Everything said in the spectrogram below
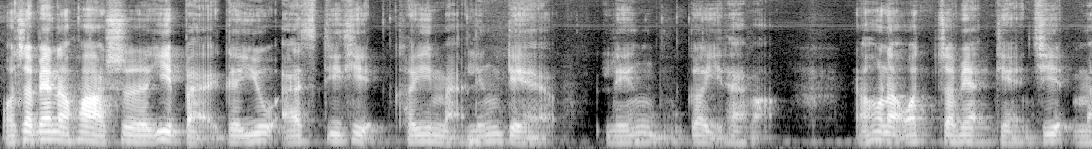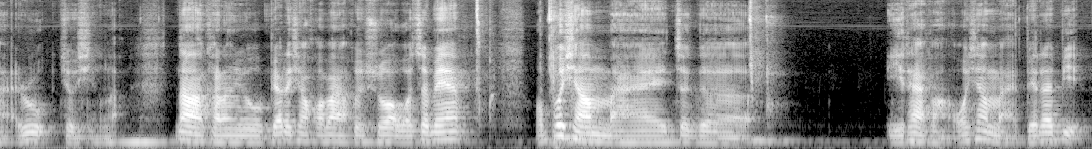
我这边的话是一百个 USDT 可以买零点零五个以太坊，然后呢我这边点击买入就行了。那可能有别的小伙伴会说，我这边我不想买这个。以太坊，我想买别的币，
